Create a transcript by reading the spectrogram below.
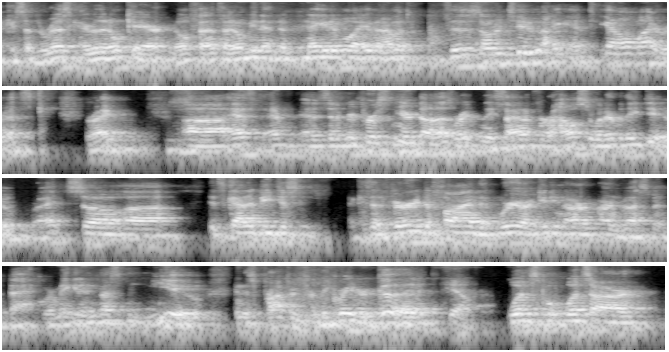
Like I said, the risk, I really don't care, no offense, I don't mean that in a negative way, but I'm a business owner too, I gotta take on all my risk, right? Uh, as, as every person here does, right, when they sign up for a house or whatever they do, right? So, uh, it's gotta be just, like I said, very defined that we are getting our, our investment back, we're making an investment in you, and this profit for the greater good. Yeah. What's, what's our,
